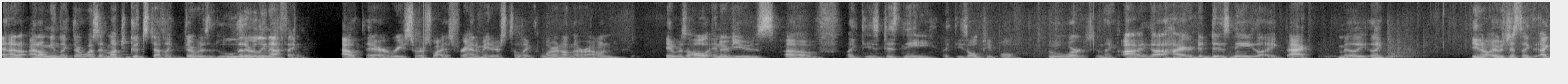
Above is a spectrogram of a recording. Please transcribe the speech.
And I don't, I don't mean like there wasn't much good stuff. Like there was literally nothing out there resource wise for animators to like learn on their own. It was all interviews of like these Disney, like these old people who worked and like I got hired to Disney like back million like you know it was just like I,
